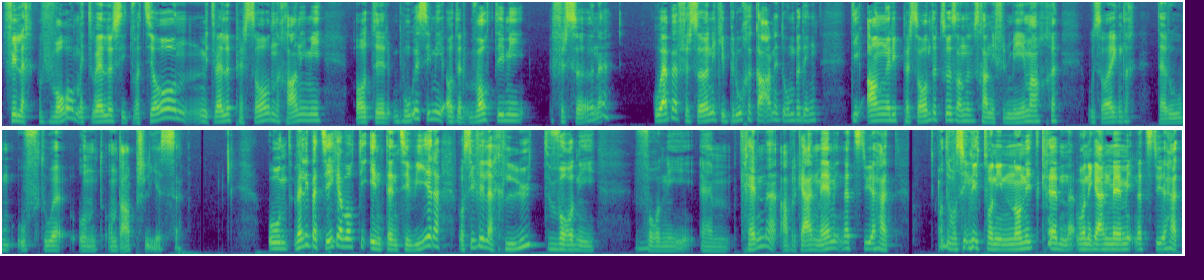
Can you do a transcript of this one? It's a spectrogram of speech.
vielleicht wo, mit welcher Situation, mit welcher Person kann ich mich oder muss ich mich oder will ich mich versöhnen. Und eben, Versöhnungen brauchen gar nicht unbedingt die andere Person dazu, sondern das kann ich für mich machen und so eigentlich den Raum auftun und, und abschließen. Und welche Beziehungen will ich intensivieren? Wo sind vielleicht Leute, die ich, die ich ähm, kenne, aber gerne mehr mit ihnen zu tun habe, oder wo sind Leute, die ich noch nicht kenne, die ich gerne mehr mit ihnen zu tun habe.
